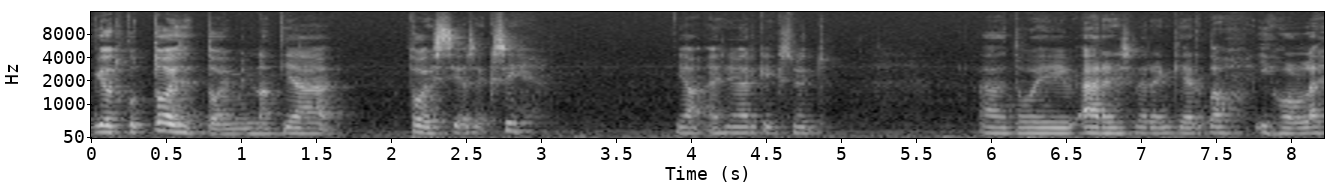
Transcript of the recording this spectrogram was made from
jotkut toiset toiminnat jää toissijaiseksi. Ja esimerkiksi nyt ää, toi ääreisverenkierto iholle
